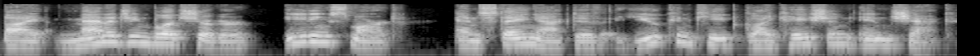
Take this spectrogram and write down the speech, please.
By managing blood sugar, eating smart, and staying active, you can keep glycation in check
